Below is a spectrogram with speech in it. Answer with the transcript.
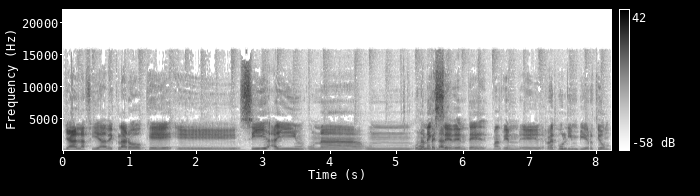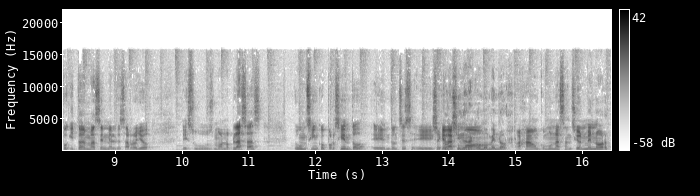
Ya la FIA declaró que eh, sí hay una, un, Una un excedente, más bien eh, Red Bull invirtió un poquito de más en el desarrollo de sus monoplazas, un 5%, eh, entonces eh, Se queda considera como, como menor. Ajá, un- como una sanción menor.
